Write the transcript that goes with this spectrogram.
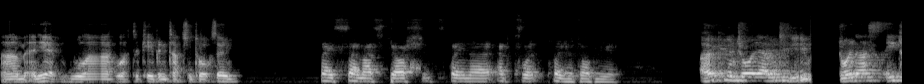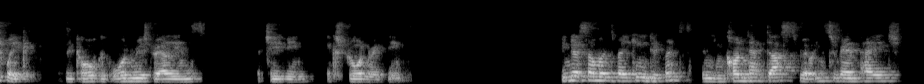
Um, and yeah, we'll, uh, we'll have to keep in touch and talk soon. Thanks so much, Josh. It's been an absolute pleasure talking to you. I hope you enjoyed our interview. Join us each week as we talk with ordinary Australians achieving extraordinary things. If you know someone's making a difference, then you can contact us through our Instagram page,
